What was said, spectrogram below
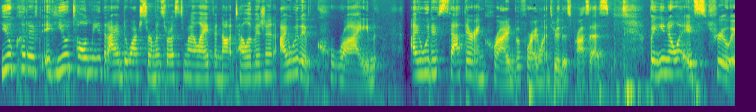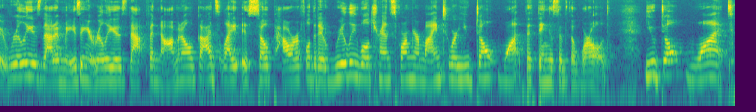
You could have, if you told me that I had to watch sermons the rest of my life and not television, television, I would have cried. I would have sat there and cried before I went through this process. But you know what? It's true. It really is that amazing. It really is that phenomenal. God's light is so powerful that it really will transform your mind to where you don't want the things of the world. You don't want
